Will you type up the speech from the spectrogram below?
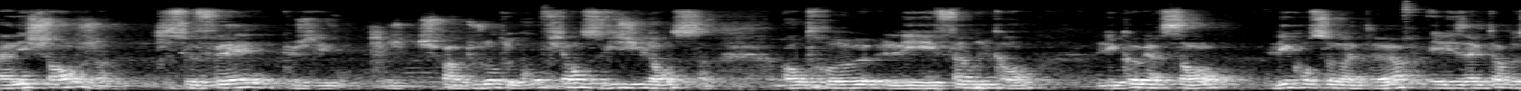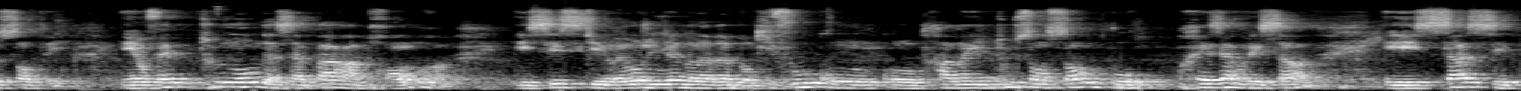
un échange qui se fait, que je, je parle toujours de confiance, vigilance entre les fabricants, les commerçants, les consommateurs et les acteurs de santé. Et en fait, tout le monde a sa part à prendre et c'est ce qui est vraiment génial dans la VAP. Donc il faut qu'on travaille tous ensemble pour préserver ça. Et ça, c'est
